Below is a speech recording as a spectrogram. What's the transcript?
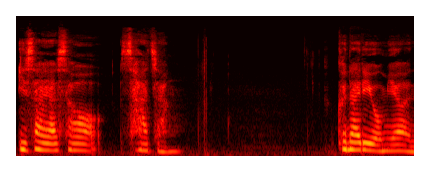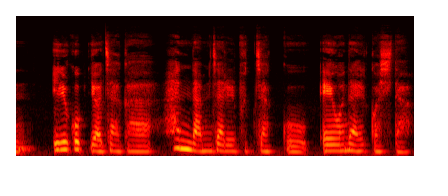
이사야서 4장 그날이 오면 일곱 여자가 한 남자를 붙잡고 애원할 것이다.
